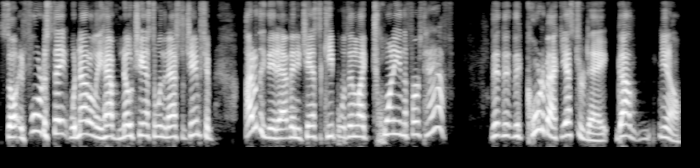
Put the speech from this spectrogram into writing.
So if Florida State would not only have no chance to win the national championship, I don't think they'd have any chance to keep it within like 20 in the first half. The, the, the quarterback yesterday got, you know,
